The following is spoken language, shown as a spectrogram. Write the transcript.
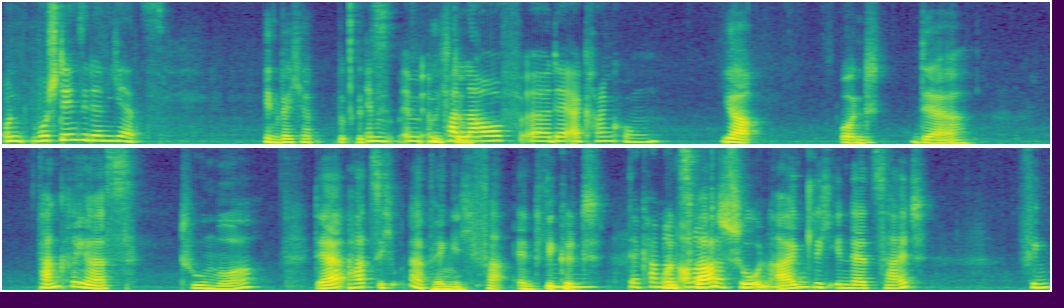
Und wo stehen Sie denn jetzt? in welcher Be Im, im, im? Verlauf äh, der Erkrankung. Ja, und der Pankreastumor, der hat sich unabhängig entwickelt. Der kam dann Und auch noch zwar dazu. schon ne? eigentlich in der Zeit, fing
